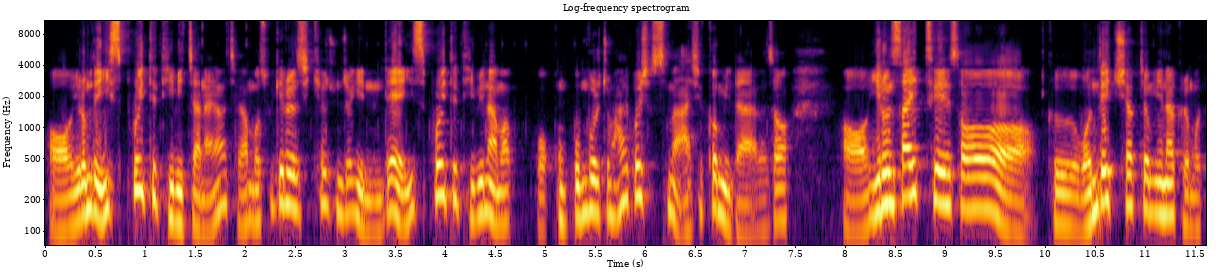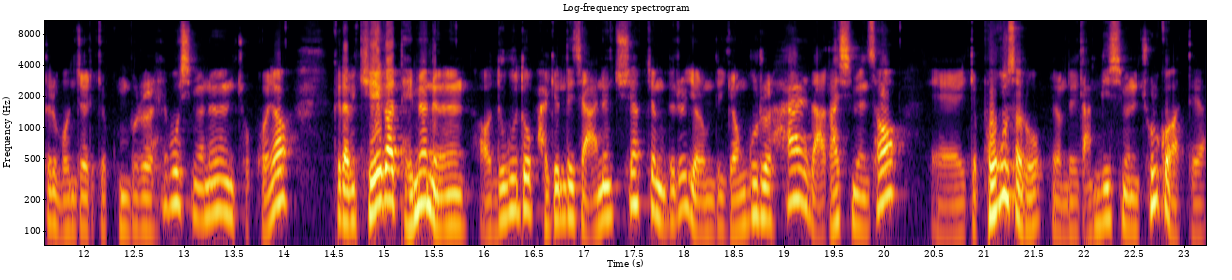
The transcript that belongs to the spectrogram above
어, 여러분들 Exploit DB 있잖아요. 제가 한번 소개를 시켜준 적이 있는데 Exploit DB는 아마 뭐 공부를 좀 해보셨으면 아실 겁니다. 그래서 어, 이런 사이트에서 그 one-day 취약점이나 그런 것들을 먼저 이렇게 공부를 해보시면은 좋고요. 그 다음에 기회가 되면은 어, 누구도 발견되지 않은 취약점들을 여러분들이 연구를 해 나가시면서 예, 이렇게 보고서로 여러분들이 남기시면 좋을 것 같아요.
